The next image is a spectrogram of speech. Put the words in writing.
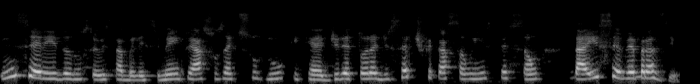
inseridas no seu estabelecimento é a Suzette Suzuki, que é diretora de certificação e inspeção da ICV Brasil.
